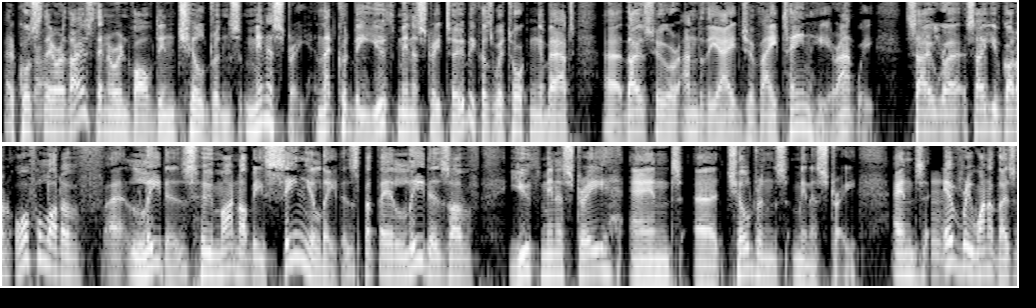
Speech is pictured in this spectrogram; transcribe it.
Of course, right. there are those that are involved in children's ministry, and that could be youth ministry too, because we're talking about uh, those who are under the age of eighteen here, aren't we? So, right. uh, so you've got an awful lot of uh, leaders who might not be senior leaders, but they're leaders of youth ministry and uh, children's ministry. And mm. every one of those,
